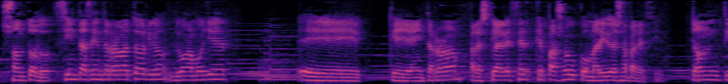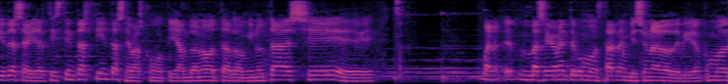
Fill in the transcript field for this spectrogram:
son todo cintas de interrogatorio dunha muller eh, que a interrogan para esclarecer que pasou co marido desaparecido. Entón ti distintas cintas e vas como pillando nota do eh, Bueno, eh, básicamente como estar en visionado de vídeo, como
